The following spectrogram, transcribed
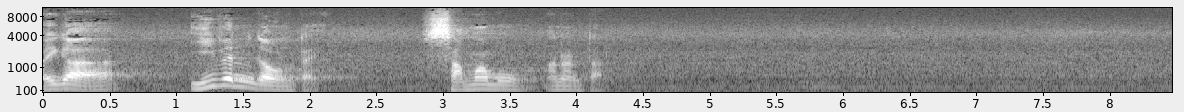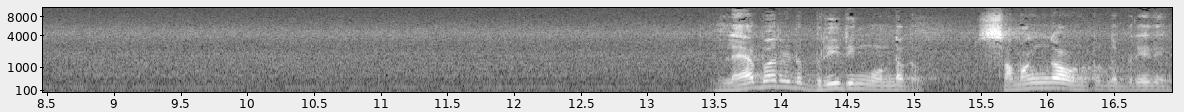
పైగా ఈవెన్గా ఉంటాయి. సమము అని అంటారు. లేబర్డ్ బ్రీదింగ్ ఉండదు. సమంగా ఉంటుంది బ్రీదింగ్.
